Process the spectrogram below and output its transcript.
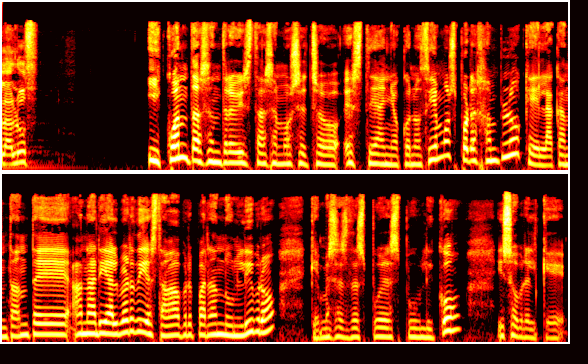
La luz. ¿Y cuántas entrevistas hemos hecho este año? Conocíamos, por ejemplo, que la cantante Anari Alberdi estaba preparando un libro que meses después publicó y sobre el que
